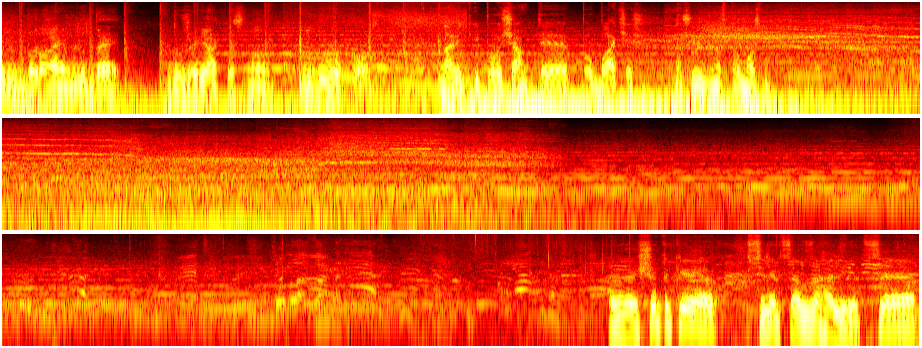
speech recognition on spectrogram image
відбираємо людей дуже якісно і дуже просто. Навіть і по очам ти побачиш, на що людина спроможна. Е, Що таке селекція взагалі? Це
